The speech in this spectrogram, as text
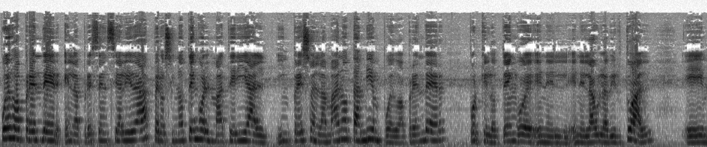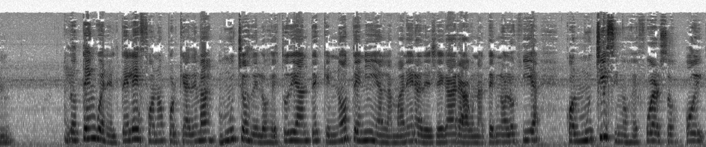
Puedo aprender en la presencialidad, pero si no tengo el material impreso en la mano, también puedo aprender porque lo tengo en el, en el aula virtual. Eh, lo tengo en el teléfono porque además muchos de los estudiantes que no tenían la manera de llegar a una tecnología con muchísimos esfuerzos hoy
